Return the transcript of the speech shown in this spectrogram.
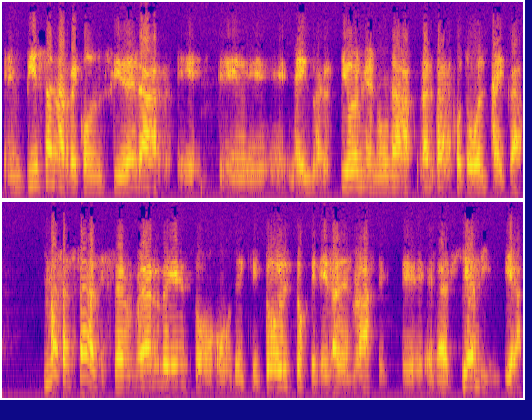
empiezan a reconsiderar este, la inversión en una planta fotovoltaica, más allá de ser verdes o, de que todo esto genera además este, energía limpia,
